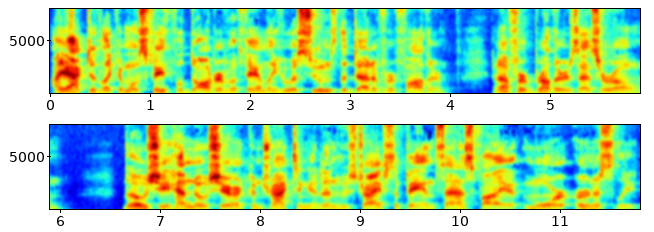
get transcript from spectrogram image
I acted like a most faithful daughter of a family who assumes the debt of her father, and of her brothers as her own though she had no share in contracting it, and who strives to pay and satisfy it more earnestly,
